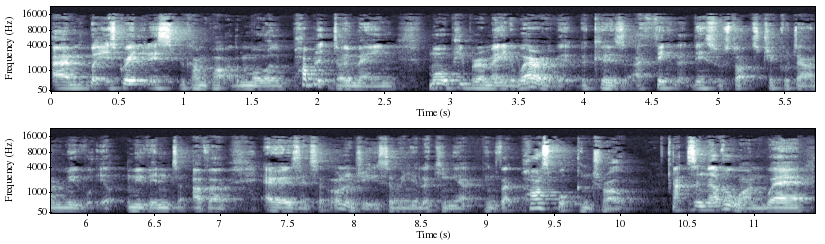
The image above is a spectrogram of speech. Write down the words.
Um, but it's great that this has become part of the more the public domain. More people are made aware of it because I think that this will start to trickle down and move move into other areas of technology. So when you're looking at things like passport control, that's another one where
